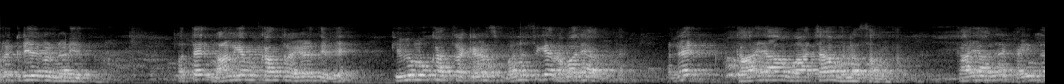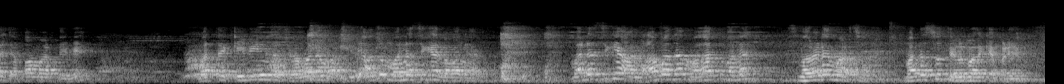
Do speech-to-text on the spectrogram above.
ಪ್ರಕ್ರಿಯೆಗಳು ನಡೆಯುತ್ತೆ. ಮತ್ತೆ ನಾಲ್ಗೆ ಮುಖಾಂತರ ಹೇಳ್ತೀವಿ. ಕಿವಿ ಮುಖಾಂತರ ಕೇಳಿಸ್ ಮನಸ್ಸಿಗೆ ರವಾನೆ ಆಗುತ್ತೆ. ಅಂದರೆ ಕಾಯ, ವಾಚ, ಮನಸ್ಸ ಅಂತ. ಕಾಯ ಅಂದರೆ ಕೈಯಿಂದ ಜಪ ಮಾಡ್ತೀವಿ. ಮತ್ತೆ ಕಿವಿಯಿಂದ ಶ್ರವಣ ಮಾಡ್ತೀವಿ. ಅದು ಮನಸ್ಸಿಗೆ ರವಾನೆ ಆಗುತ್ತೆ. ಮನಸ್ಸಿಗೆ ಆ ನಾಮದ ಮಹತ್ವನ ಸ್ಮರಣೆ ಮಾಡಿಸೋದು. ಮನಸ್ಸು ತಿಳುವಳಿಕೆ ಪಡೆಯುತ್ತೆ.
